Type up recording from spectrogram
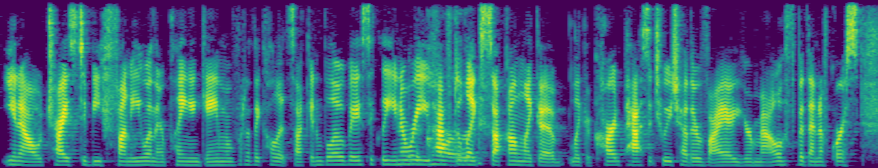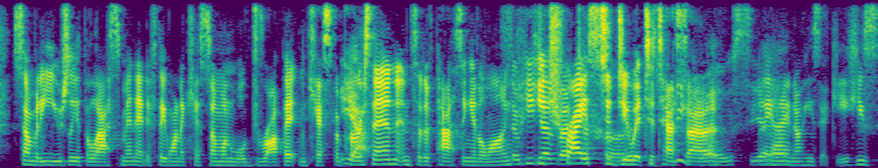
you know, tries to be funny when they're playing a game of what do they call it, suck and blow, basically. You know, where a you have to like suck on like a like a card, pass it to each other via your mouth. But then, of course, somebody usually at the last minute, if they want to kiss someone, will drop it and kiss the Yeah. person instead of passing it along. So he does that to tries to, do it to He's Tessa. gross, yeah. I know he's icky. He's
